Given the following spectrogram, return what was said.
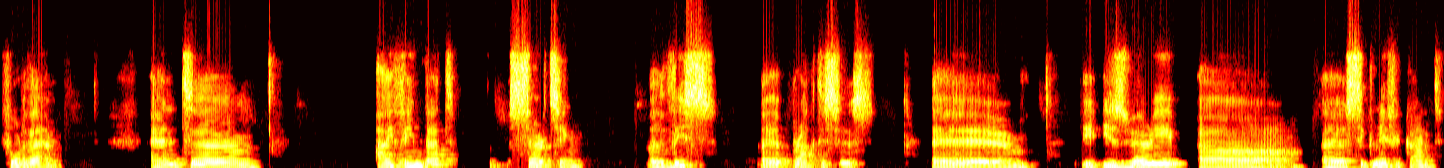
for them. And um, I think that searching uh, these uh, practices i- is very uh, uh, significant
